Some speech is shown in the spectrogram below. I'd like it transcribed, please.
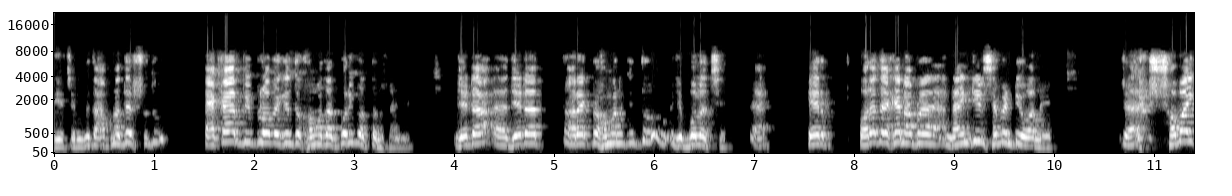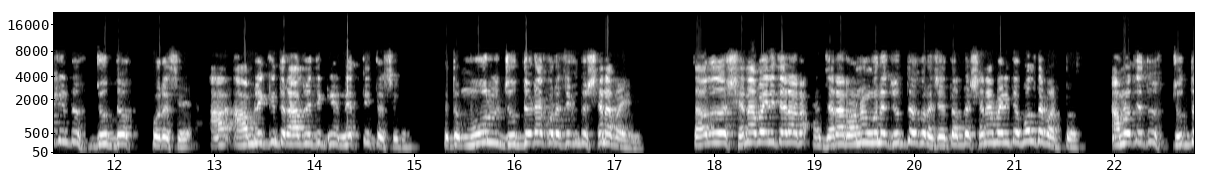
দিয়েছেন, কিন্তু আপনাদের শুধু একার বিপ্লবে কিন্তু ক্ষমতার পরিবর্তন হয়নি। যেটা যেটা তারেক রহমান কিন্তু বলেছে, এর পরে দেখেন আপনার নাইনটিন সেভেন্টি ওয়ানে সবাই কিন্তু যুদ্ধ করেছে আওয়ামী কিন্তু রাজনৈতিক নেতৃত্ব ছিল, কিন্তু মূল যুদ্ধটা করেছে কিন্তু সেনাবাহিনী। তাহলে তো সেনাবাহিনী যারা যারা রণাঙ্গনে যুদ্ধ করেছে, তাহলে তো সেনাবাহিনী তো বলতে পারতো, আমরা যেহেতু যুদ্ধ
